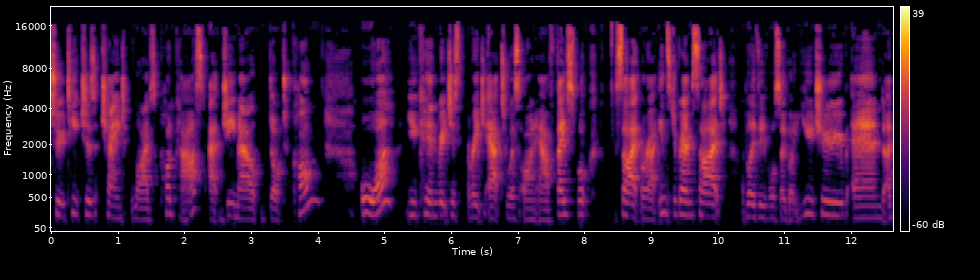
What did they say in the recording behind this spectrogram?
to Teachers Change Lives podcast at gmail.com or you can reach us reach out to us on our Facebook site or our Instagram site. I believe we've also got YouTube and I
